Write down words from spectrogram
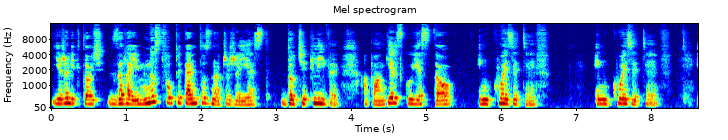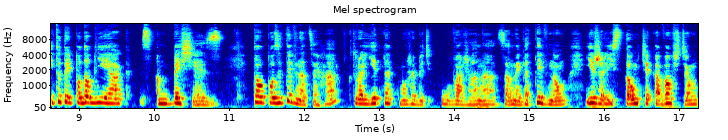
Jeżeli ktoś zadaje mnóstwo pytań, to znaczy, że jest dociekliwy, a po angielsku jest to inquisitive. Inquisitive. I tutaj podobnie jak z ambitious, to pozytywna cecha, która jednak może być uważana za negatywną, jeżeli z tą ciekawością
